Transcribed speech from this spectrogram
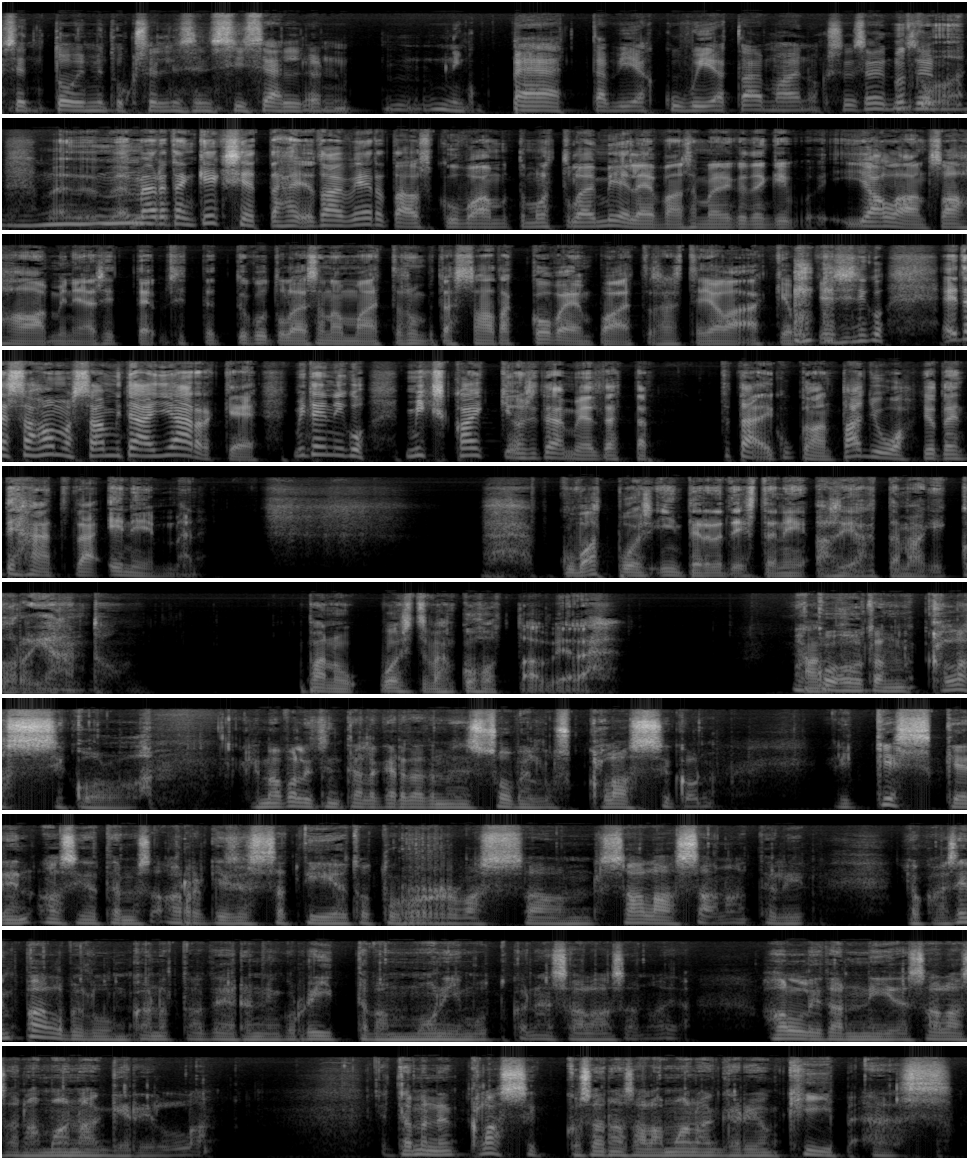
sen toimituksellisen sisällön niin kuin päättäviä kuvia tai mainoksia. Se, se, mä, mä, mä yritän keksiä tähän jotain vertauskuvaa, mutta mulle tulee mieleen vaan semmoinen jotenkin jalan sahaaminen ja sitten, sitten joku tulee sanomaan, että sun pitäisi saada kovempaa, että saisit jalan äkkiä. Ja siis niin kuin, ei tässä hommassa ole mitään järkeä. Miten, niin kuin, miksi kaikki on sitä mieltä, että tätä ei kukaan tajua, joten tehdään tätä enemmän. Kuvat pois internetistä, niin asia tämäkin korjaantuu. Panu, voisitko vähän kohottaa vielä Mä kohotan klassikolla. Eli mä valitsin tällä kertaa tämmöisen sovellusklassikon. Eli keskeinen asia tämmöisessä arkisessa tietoturvassa on salasanat. Eli jokaisen palveluun kannattaa tehdä niin kuin riittävän monimutkainen salasana ja hallita niitä salasana managerilla. Ja tämmöinen klassikko sanasalamanageri on Keep As.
